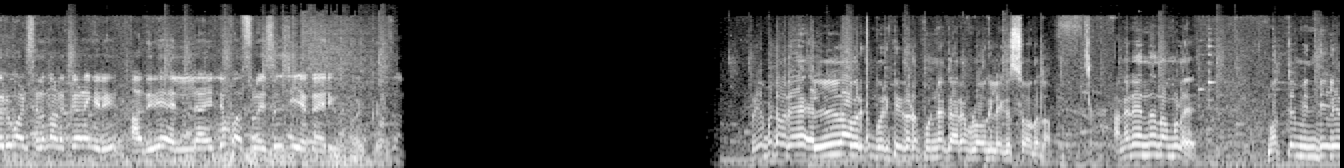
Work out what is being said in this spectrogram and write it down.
ഒരു മത്സരം നടക്കുകയാണെങ്കിൽ അതിൽ എല്ലായിട്ടും ഫസ്റ്റ് പ്രൈസ് ചെയ്യൊക്കെയായിരിക്കും പ്രിയപ്പെട്ടവരെ എല്ലാവർക്കും ഒരിക്കൽ കൂടെ പുന്നക്കാരൻ വ്ളോഗിലേക്ക് സ്വാഗതം. അങ്ങനെ ഇന്ന് നമ്മൾ മൊത്തം ഇന്ത്യയിലെ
